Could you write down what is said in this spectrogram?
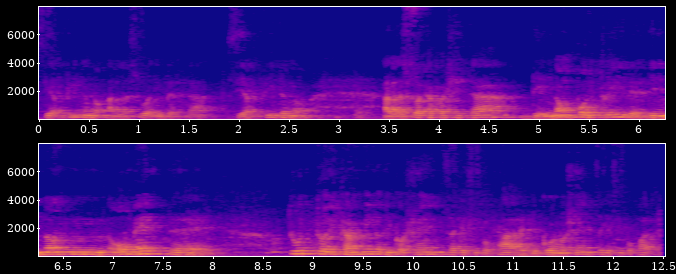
si affidano alla sua libertà, si affidano alla sua capacità di non poltrire, di non omettere tutto il cammino di coscienza che si può fare, di conoscenza che si può fare,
